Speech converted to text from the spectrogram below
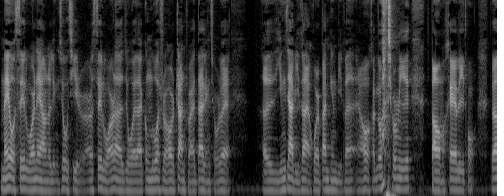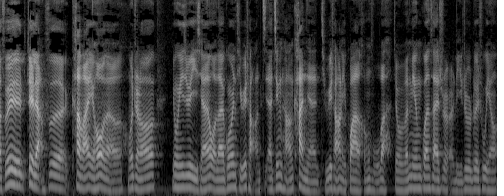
没有 C 罗那样的领袖气质，而 C 罗呢就会在更多时候站出来带领球队，呃，赢下比赛或者扳平比分。然后很多球迷把我们黑了一通，对吧？所以这两次看完以后呢，我只能用一句以前我在工人体育场呃经常看见体育场里挂的横幅吧，就是文明观赛事，理智对输赢，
